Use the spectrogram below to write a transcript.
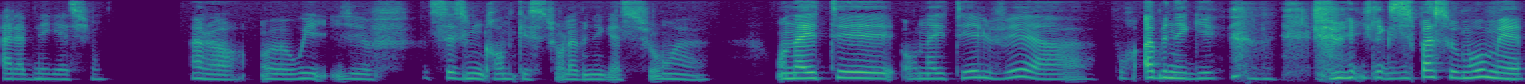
à l'abnégation? Alors, euh, oui, c'est une grande question, l'abnégation. Euh. on a été, on a été élevé à, pour abnéguer. Il n'existe pas ce mot, mais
